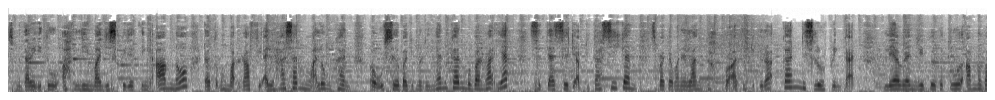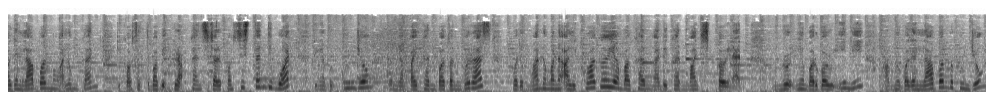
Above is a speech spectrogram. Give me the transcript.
Sementara itu, ahli Majlis Kerja Tinggi UMNO, Datuk Muhammad Rafi Ali Hassan memaklumkan bahawa usaha bagi meringankan beban rakyat sentiasa diaplikasikan sebagaimana langkah proaktif digerakkan di seluruh peringkat. Beliau yang juga Ketua UMNO bahagian Labuan memaklumkan di kawasan terbabit gerakan secara konsisten dibuat dengan berkunjung dan menyampaikan bantuan beras kepada mana-mana ahli keluarga yang bakal mengadakan majlis perkahwinan. Menurutnya baru-baru ini, UMNO bagian Labuan berkunjung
